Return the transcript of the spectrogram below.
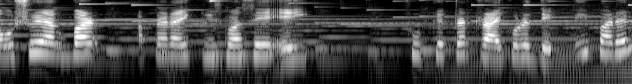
অবশ্যই একবার আপনারা এই ক্রিসমাসে এই ফ্রুট কেকটা ট্রাই করে দেখতেই পারেন।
